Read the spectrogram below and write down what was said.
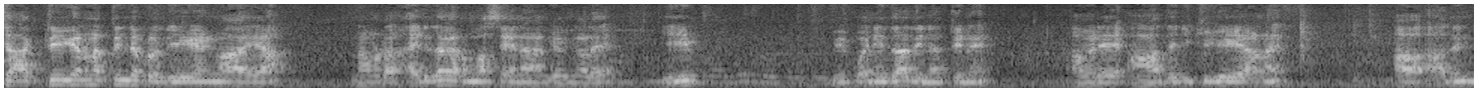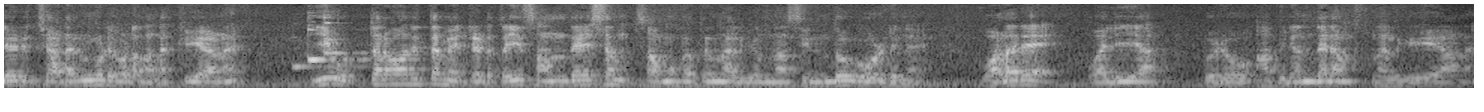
ശാക്തീകരണത്തിന്റെ പ്രതീകങ്ങളായ നമ്മുടെ ഹരിതകർമ്മ സേനാംഗങ്ങളെ ഈ വനിതാ ദിനത്തിന് അവരെ ആദരിക്കുകയാണ്. അതിന്റെ ഒരു ചടങ്ങ് കൂടി ഇവിടെ നടക്കുകയാണ്. ഈ ഉത്തരവാദിത്തം ഏറ്റെടുത്ത ഈ സന്ദേശം സമൂഹത്തിന് നൽകുന്ന സിന്ധു ഗോൾഡിന് വളരെ വലിയ ഒരു അഭിനന്ദനം നൽകുകയാണ്.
